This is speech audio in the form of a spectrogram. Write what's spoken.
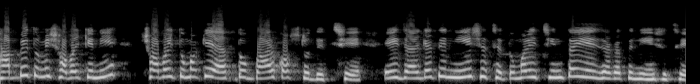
ভাববে তুমি সবাইকে নিয়ে? সবাই তোমাকে এতবার কষ্ট দিচ্ছে। এই জায়গাতে নিয়ে এসেছে, তোমার এই চিন্তাই এই জায়গাতে নিয়ে এসেছে।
